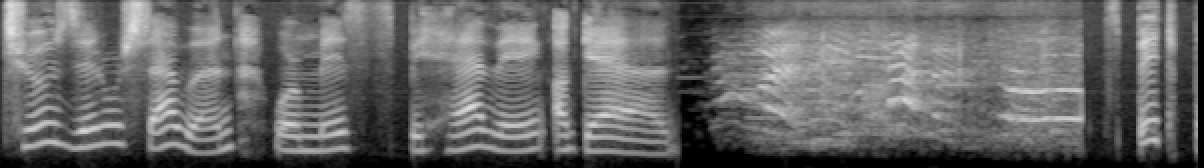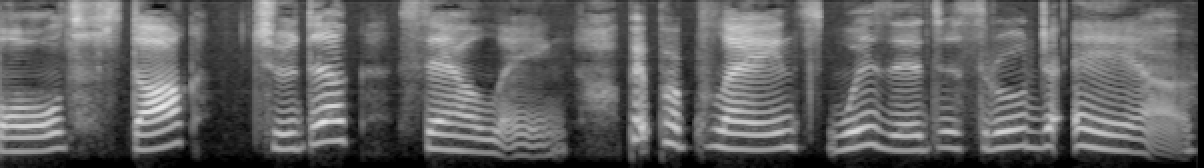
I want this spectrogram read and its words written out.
207 were misbehaving again. Spitballs stuck to the ceiling. Paper planes whizzed through the air.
